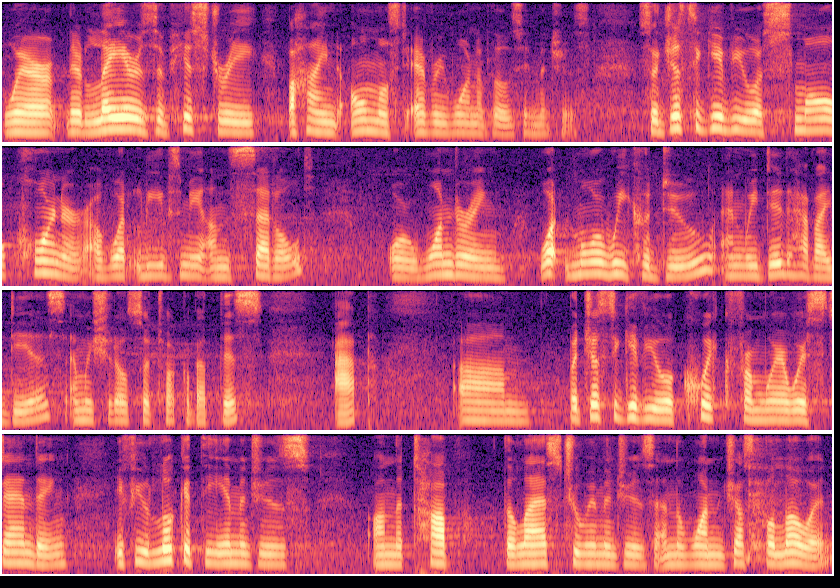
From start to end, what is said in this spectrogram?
where there are layers of history behind almost every one of those images. So just to give you a small corner of what leaves me unsettled, or wondering what more we could do, and we did have ideas, and we should also talk about this app. Um, but just to give you a quick from where we're standing, if you look at the images on the top, the last two images, and the one just below it,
